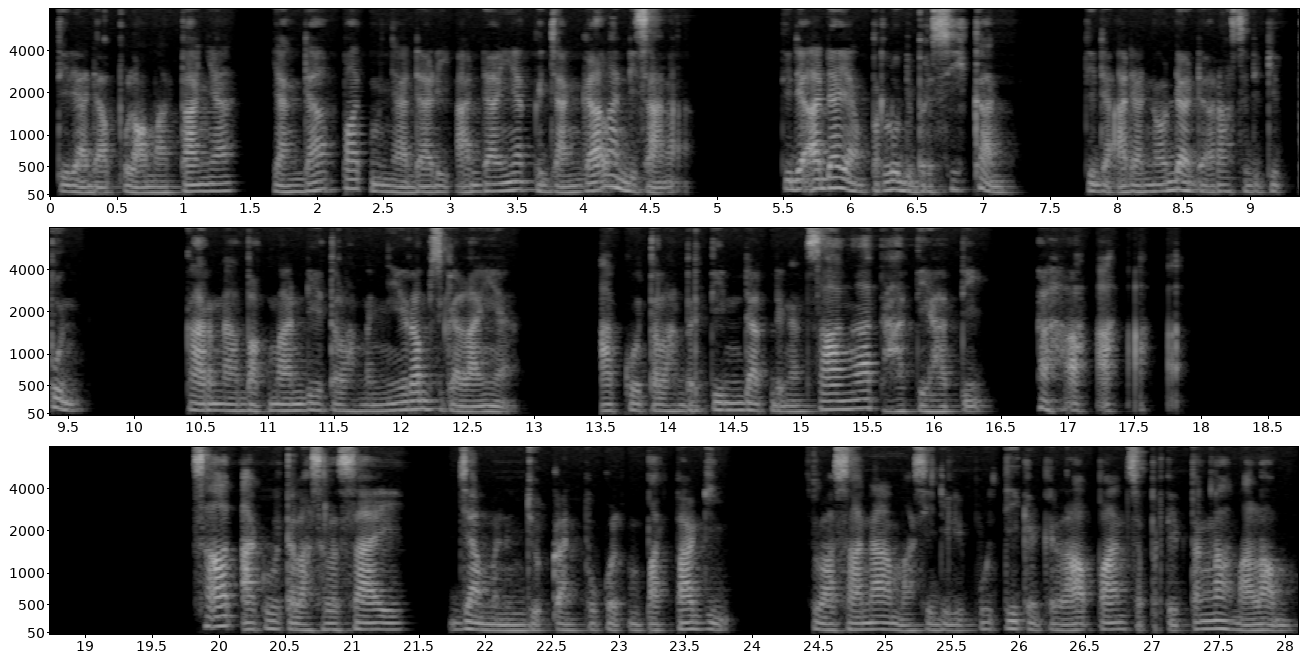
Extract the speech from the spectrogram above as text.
tidak ada pula matanya yang dapat menyadari adanya kejanggalan di sana. Tidak ada yang perlu dibersihkan, tidak ada noda darah sedikit pun karena bak mandi telah menyiram segalanya. Aku telah bertindak dengan sangat hati-hati. Saat aku telah selesai, jam menunjukkan pukul 4 pagi. Suasana masih diliputi kegelapan seperti tengah malam.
